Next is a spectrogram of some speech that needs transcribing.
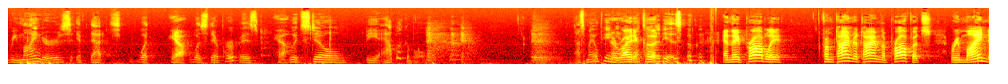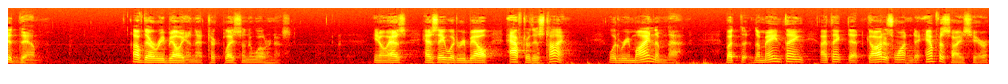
reminders, if that's what Yeah. was their purpose, Yeah. would still be applicable. That's my opinion. You're right, it could. it is. And they probably, from time to time, the prophets reminded them of their rebellion that took place in the wilderness. You know, as, as they would rebel after this time, would remind them that. But the, the main thing I think that God is wanting to emphasize here,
